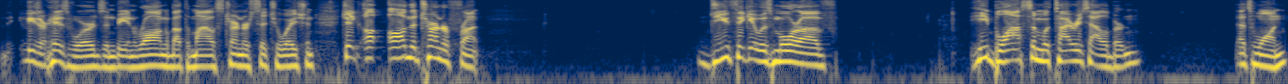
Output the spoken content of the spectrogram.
these are his words and being wrong about the Miles Turner situation. Jake, on the Turner front, do you think it was more of he blossomed with Tyrese Halliburton? That's one.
